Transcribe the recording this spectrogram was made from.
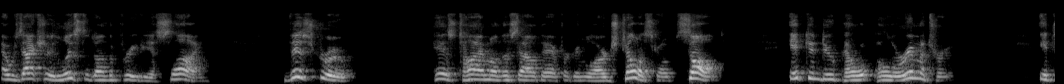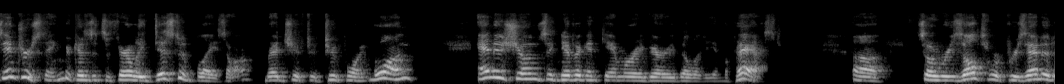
and was actually listed on the previous slide. This group has time on the South African Large Telescope, SALT. It can do polarimetry. It's interesting because it's a fairly distant blazar, redshift of 2.1, and has shown significant gamma ray variability in the past. Uh, So results were presented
